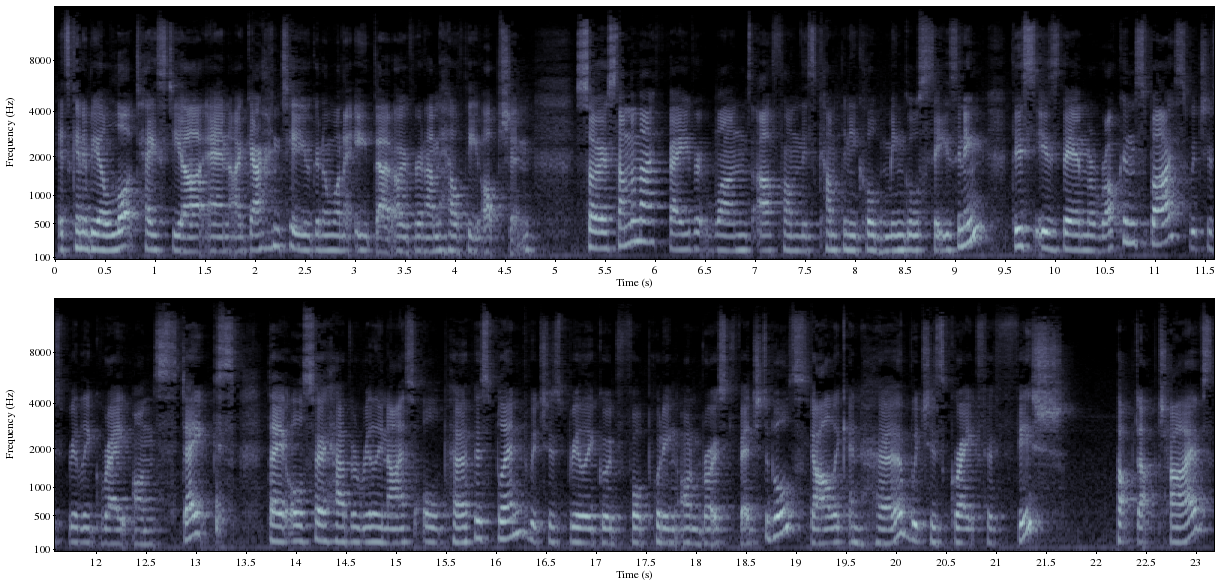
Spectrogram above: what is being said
it's going to be a lot tastier and I guarantee you're going to want to eat that over an unhealthy option. So some of my favorite ones are from this company called Mingle Seasoning. This is their Moroccan spice, which is really great on steaks. They also have a really nice all-purpose blend, which is really good for putting on roast vegetables. Garlic and herb, which is great for fish chopped up chives.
